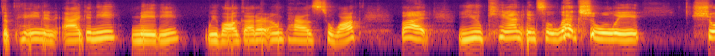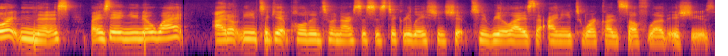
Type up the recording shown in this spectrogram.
the pain and agony, maybe. We've all got our own paths to walk, but you can intellectually shorten this by saying, you know what? I don't need to get pulled into a narcissistic relationship to realize that I need to work on self love issues.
